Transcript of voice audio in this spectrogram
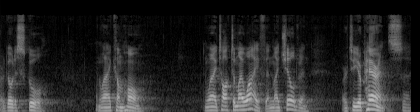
or go to school, and when I come home, and when I talk to my wife and my children, or to your parents, uh,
